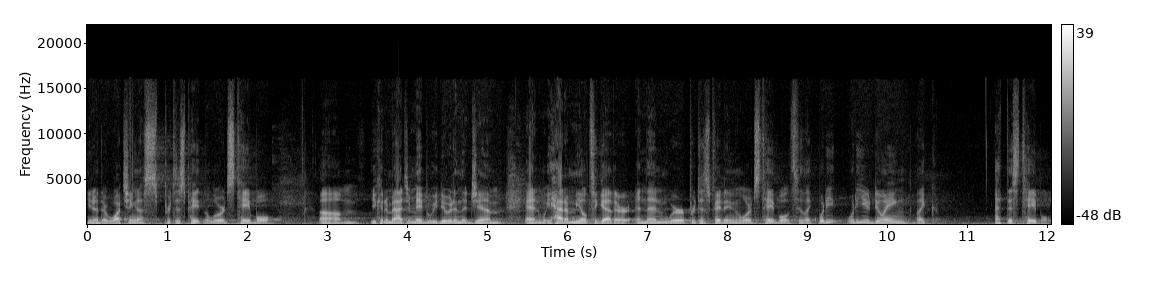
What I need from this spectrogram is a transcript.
you know they're watching us participate in the Lord's table, um, you can imagine maybe we do it in the gym and we had a meal together and then we're participating in the Lord's table and say like, what are you, what are you doing like at this table?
